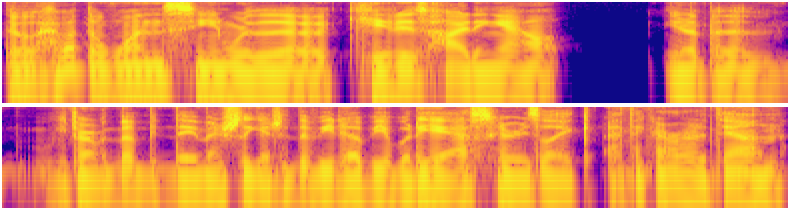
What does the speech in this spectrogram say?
Though, how about the one scene where the kid is hiding out? You know, the we talk about the they eventually get to the VW, but he asks her, he's like, I think I wrote it down.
